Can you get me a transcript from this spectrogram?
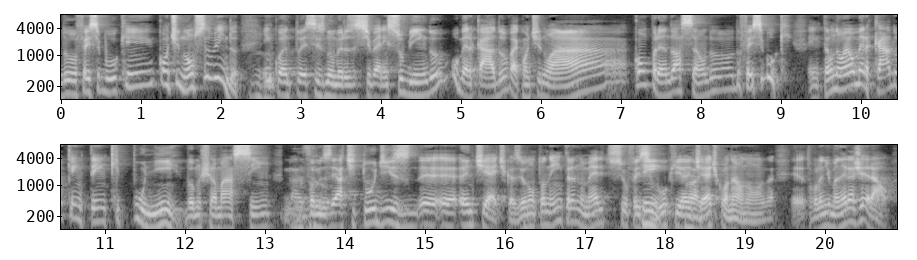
do Facebook continuam subindo. Uhum. Enquanto esses números estiverem subindo, o mercado vai continuar comprando a ação do, do Facebook. Então não é o mercado quem tem que punir, vamos chamar assim, vamos dizer, atitudes eh, eh, antiéticas. Eu não estou nem entrando no mérito se o Facebook Sim, é antiético ou não. não Estou falando de maneira geral.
